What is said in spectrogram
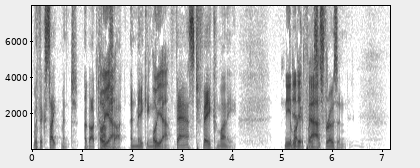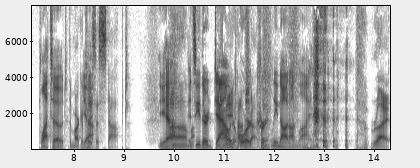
with excitement about Top Oh, yeah. Shot and making Oh, yeah. fast fake money. the Needed it marketplace is frozen. Plateaued. The marketplace Yeah. has stopped. Yeah. Um, it's either down or Shot. currently not online. Right.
